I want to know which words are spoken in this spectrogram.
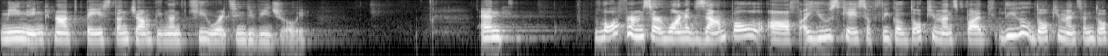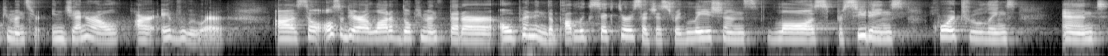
meaning, not based on jumping on keywords individually. And law firms are one example of a use case of legal documents, but legal documents and documents in general are everywhere. Uh, so also there are a lot of documents that are open in the public sector, such as regulations, laws, proceedings, court rulings, and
